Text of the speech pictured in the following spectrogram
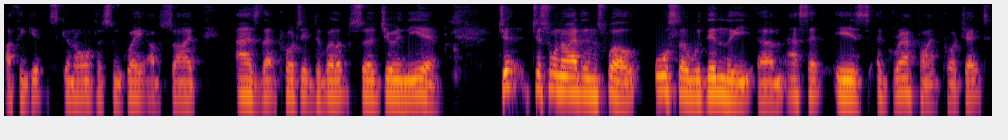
I think it's going to offer some great upside as that project develops uh, during the year. Just want to add in as well. Also within the um, asset is a graphite project,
